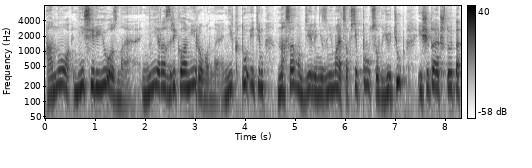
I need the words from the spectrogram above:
оно несерьезное, не разрекламированное, никто этим на самом деле не занимается. Все прутся в YouTube и считают, что это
